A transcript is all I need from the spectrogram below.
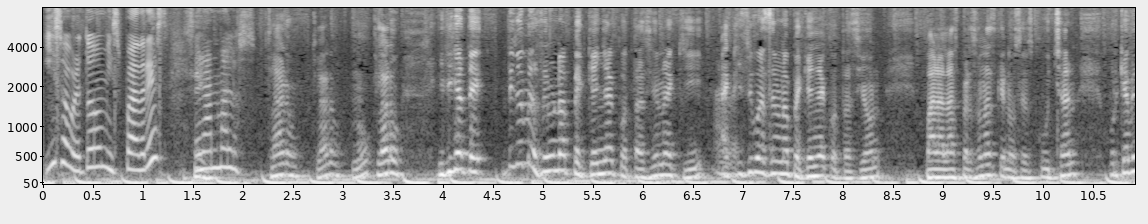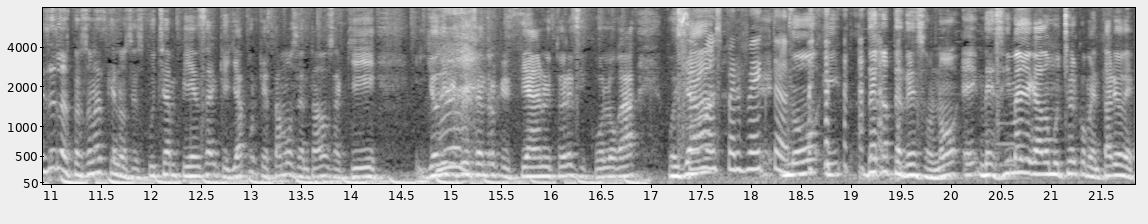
y sobre todo mis padres Sí. eran malos. Claro, claro, no, claro. Y fíjate, déjame hacer una pequeña acotación aquí. aquí sí voy a hacer una pequeña acotación para las personas que nos escuchan, porque a veces las personas que nos escuchan piensan que ya porque estamos sentados aquí, y yo dirijo un centro cristiano y tú eres psicóloga, pues ya Somos perfectos. eh, no, y déjate de eso, ¿no? Eh, me, sí me ha llegado mucho el comentario de,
